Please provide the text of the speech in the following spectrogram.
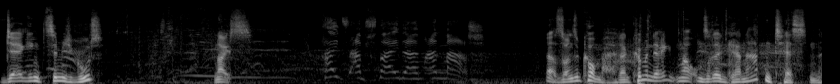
Der ging ziemlich gut. Nice. Ja, sollen sie kommen. Dann können wir direkt mal unsere Granaten testen.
